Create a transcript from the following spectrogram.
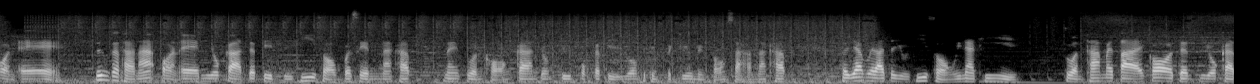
อ่อนแอ ซึ่งสถานะอ่อนแอมีโอกาสจะติดอยู่ที่ 2%นะครับ ในส่วนของการโจมตีปกติรวมไปถึง skill 1 2 3 นะครับ ระยะเวลาจะอยู่ที่ 2 วินาที ส่วนถ้าไม่ตายก็จะมีโอกาส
